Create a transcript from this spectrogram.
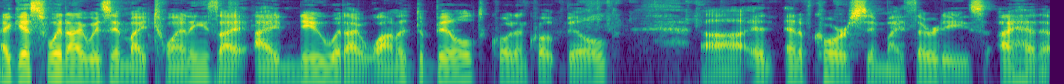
I guess when I was in my 20s, I, I knew what I wanted to build, quote unquote, build. Uh, and, and of course, in my 30s, I had an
